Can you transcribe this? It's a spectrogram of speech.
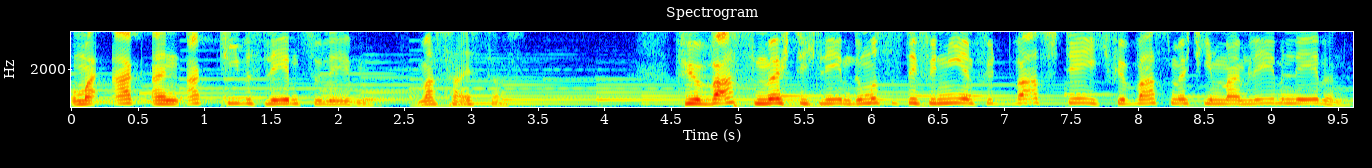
um ein aktives Leben zu leben. Was heißt das? Für was möchte ich leben? Du musst es definieren. Für was stehe ich? Für was möchte ich in meinem Leben leben?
